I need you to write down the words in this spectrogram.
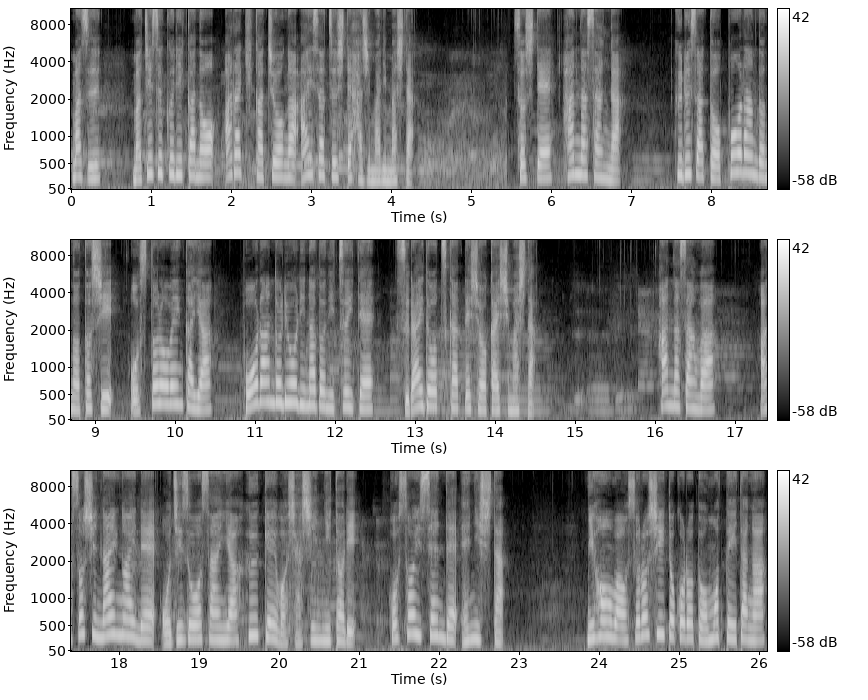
まず、まちづくり課の荒木課長が挨拶して始まりました。そして、ハンナさんが、ふるさとポーランドの都市オストロウェンカやポーランド料理などについてスライドを使って紹介しました。ハンナさんは、阿蘇市内外でお地蔵さんや風景を写真に撮り、細い線で絵にした。日本は恐ろしいところと思っていたが、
